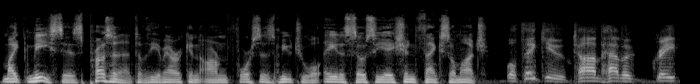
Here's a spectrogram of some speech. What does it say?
Mike Meese is president of the American Armed Forces Mutual Aid Association. Thanks so much. Well, thank you, Tom. Have a great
